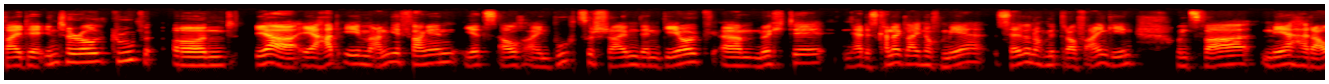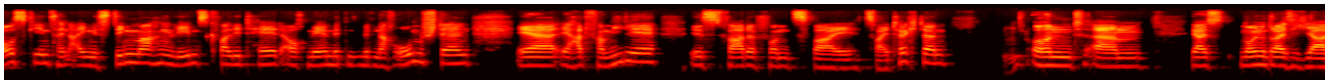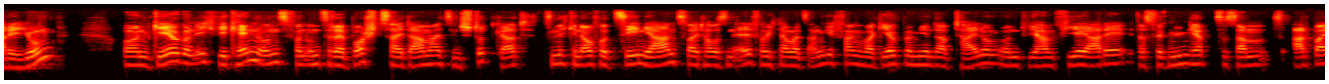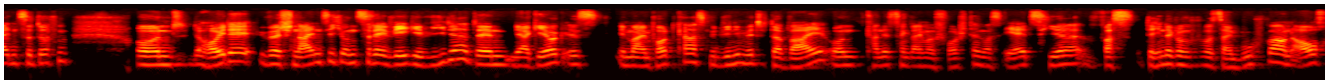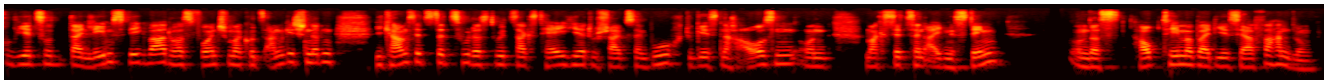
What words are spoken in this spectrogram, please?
bei der Interroll Group. Und ja, er hat eben angefangen, jetzt auch ein Buch zu schreiben, denn Georg ähm, möchte, ja, das kann er gleich noch mehr selber noch mit drauf eingehen, und zwar mehr herausgehen, sein eigenes Ding machen, Lebensqualität auch mehr mit, mit nach oben stellen. Er, er hat Familie, ist Vater von zwei, zwei Töchtern mhm. und ähm, ja, ist 39 Jahre jung und Georg und ich, wir kennen uns von unserer Bosch-Zeit damals in Stuttgart. Ziemlich genau vor zehn Jahren, 2011 habe ich damals angefangen, war Georg bei mir in der Abteilung und wir haben vier Jahre das Vergnügen gehabt, zusammen arbeiten zu dürfen. Und heute überschneiden sich unsere Wege wieder, denn ja, Georg ist in meinem Podcast mit Winnie mit dabei und kann jetzt dann gleich mal vorstellen, was er jetzt hier, was der Hintergrund von seinem Buch war und auch wie jetzt so dein Lebensweg war. Du hast vorhin schon mal kurz angeschnitten. Wie kam es jetzt dazu, dass du jetzt sagst, hey, hier, du schreibst ein Buch, du gehst nach außen und machst jetzt dein eigenes Ding? Und das Hauptthema bei dir ist ja Verhandlung.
